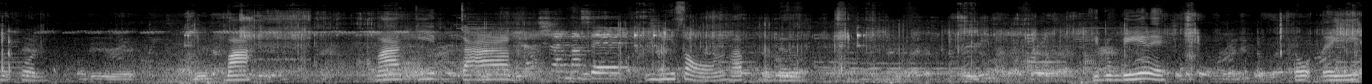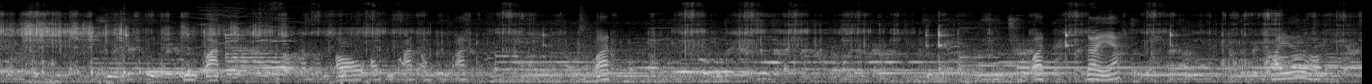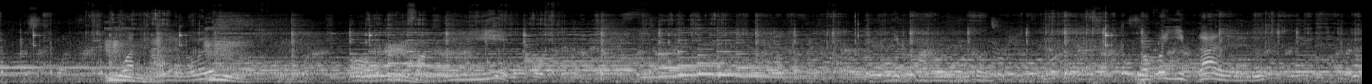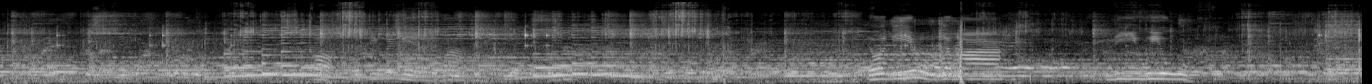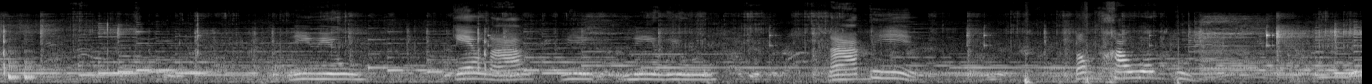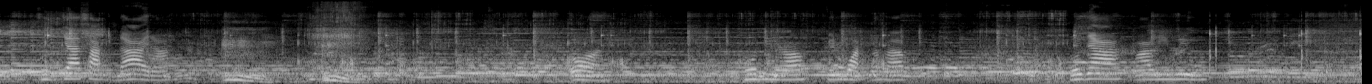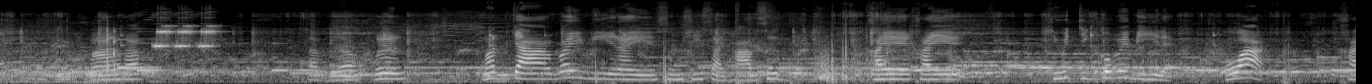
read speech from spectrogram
ทุกคน มา มากินกัน EP สองนะครับเหมเดิมกินตรงนี้เลยโต๊ะนี้ปูอัด เอาเอาปูอัด เอาปูอัดปูอัดปูอัดไหนอะไปแล้วเหรอ ปูอัดหายไปไหนวะไม่รู้อ๋ออยู่ฝั่งนี้หยิบมาเลยทุกคนเราก็หยิบได้เลยนะก็วันนี้ไม่มีอะไรมากครับเดี๋ยววันนี้ ต้องเข้าร่วมกลุ่มถึงจะสั่งได้นะก่อนโทษทีนะเป็นหวัดนะครับเราจะมารีวิว มานะครับสั่งแล้วมันมันจะไม่มีในซูชิสายพานซึ่ง ใครใครชีวิตจริงก็ไม่มีแหละ เพราะว่า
